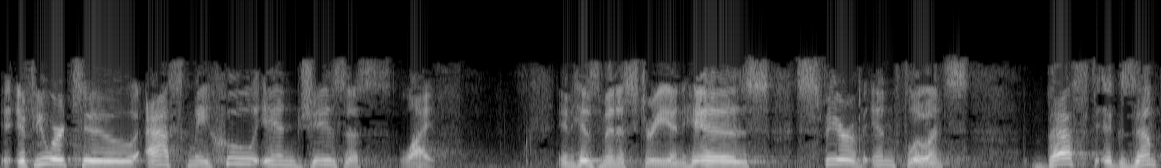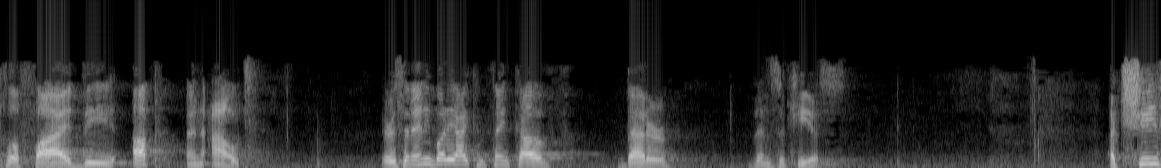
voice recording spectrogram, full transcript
If you were to ask me who in Jesus' life, in his ministry, in his sphere of influence, best exemplified the up and out, there isn't anybody I can think of better than Zacchaeus. A chief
